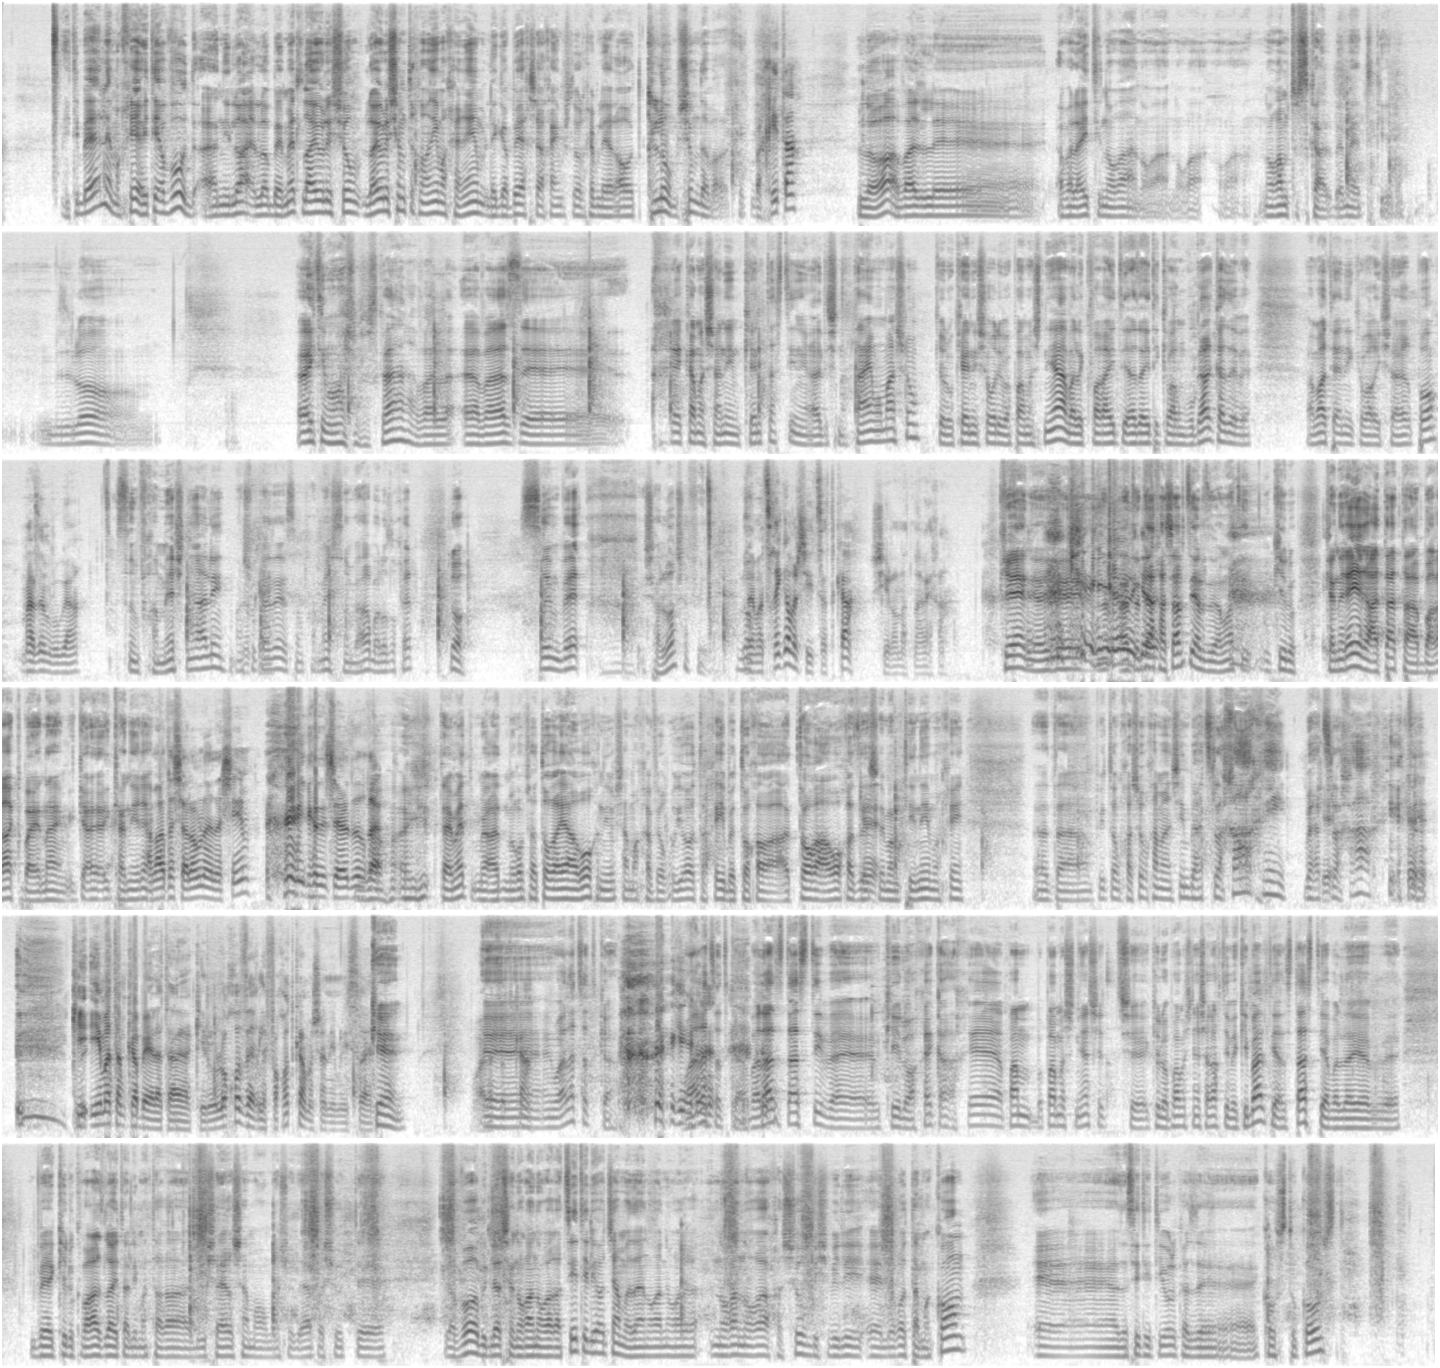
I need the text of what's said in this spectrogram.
הייתי בהלם, אחי, הייתי אבוד. אני לא, לא, באמת לא היו לי שום, לא היו לי שום תכנונים אחרים לגבי איך שהחיים שלי הולכים להיראות. כלום, שום דבר, אחי. בכית? לא, אבל, אה, אבל הייתי נורא, נורא, נורא, נורא, נורא מתוסכל, באמת, כאילו. זה לא... הייתי ממש מתוסכל, אבל, אבל אז אה, אחרי כמה שנים כן טסתי, נראה לי שנתיים או משהו, כאילו כן אישרו לי בפעם השנייה, אבל כבר הייתי, אז הייתי כבר מבוגר כזה, ואמרתי, אני כבר אשאר פה. מה זה מבוגר? 25 נראה לי, משהו אוקיי. כזה, 25, 24, לא זוכר. לא, 23 אפילו. לא. זה מצחיק אבל שהיא צדקה, שהיא לא נתנה לך. כן, כן, אתה יודע, כן. חשבתי על זה, אמרתי, כאילו, כנראה היא ראתה את הברק בעיניים, כנראה. אמרת שלום לאנשים? כזה שואלת אותך. לא, את האמת, מרוב שהתור היה ארוך, נהיו שם חברויות, אחי, בתוך התור הארוך הזה כן. שממתינים, אחי. אתה פתאום חשוב לך מאנשים, בהצלחה, אחי, בהצלחה, אחי. כי אם אתה מקבל, אתה כאילו לא חוזר לפחות כמה שנים לישראל. כן. וואלה, צדקה. אה, וואלה צדקה. וואלה צדקה. אבל אז טסתי, וכאילו, אחרי, אחרי הפעם, בפעם השנייה, ש, ש, כאילו, בפעם השנייה שהלכתי וקיבלתי, אז טסתי, אבל... אה, ו, וכאילו, כבר אז לא הייתה לי מטרה להישאר שם או משהו, זה היה פשוט אה, לבוא, בגלל שנורא נורא רציתי להיות שם, אז היה נורא נורא, נורא, נורא חשוב בשבילי לראות את המקום. אז עשיתי טיול כזה, coast to coast.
